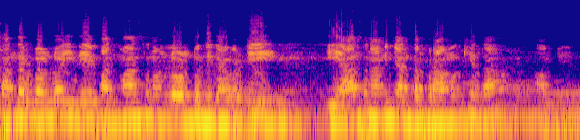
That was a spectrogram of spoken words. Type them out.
సందర్భంలో ఇదే పద్మాసనంలో ఉంటుంది కాబట్టి ఈ ఆసనానికి అంత ప్రాముఖ్యత ఆ పేరు.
